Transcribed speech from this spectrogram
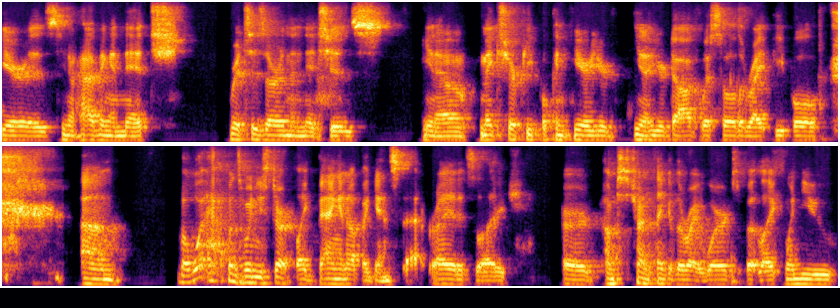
here is you know having a niche. Riches are in the niches. You know, make sure people can hear your you know your dog whistle, the right people. Um, but what happens when you start like banging up against that, right? It's like, or I'm just trying to think of the right words, but like when you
